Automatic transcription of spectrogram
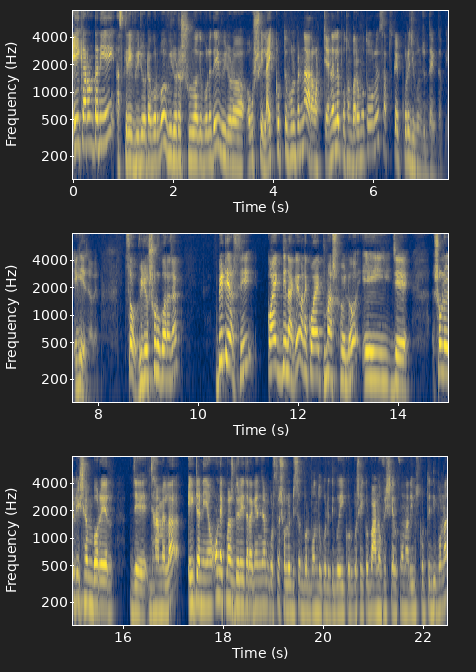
এই কারণটা নিয়েই আজকের এই ভিডিওটা করব। ভিডিওটা শুরু আগে বলে দিই, ভিডিওটা অবশ্যই লাইক করতে ভুলবেন না, আর আমার চ্যানেলে প্রথমবারের মতো হলে সাবস্ক্রাইব করে জীবনযুদ্ধ একদম এগিয়ে যাবেন। সো ভিডিও শুরু করা যাক। বিটিআরসি কয়েকদিন আগে মানে কয়েক মাস হইল, এই যে ষোলোই ডিসেম্বরের যে ঝামেলা, এইটা নিয়ে অনেক মাস ধরেই তারা গ্যাঞ্জাম করছে ষোলো ডিসেম্বর বন্ধ করে দিব, এই করব, সেই করব আনঅফিসিয়াল ফোন আর ইউজ করতে দিব না।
